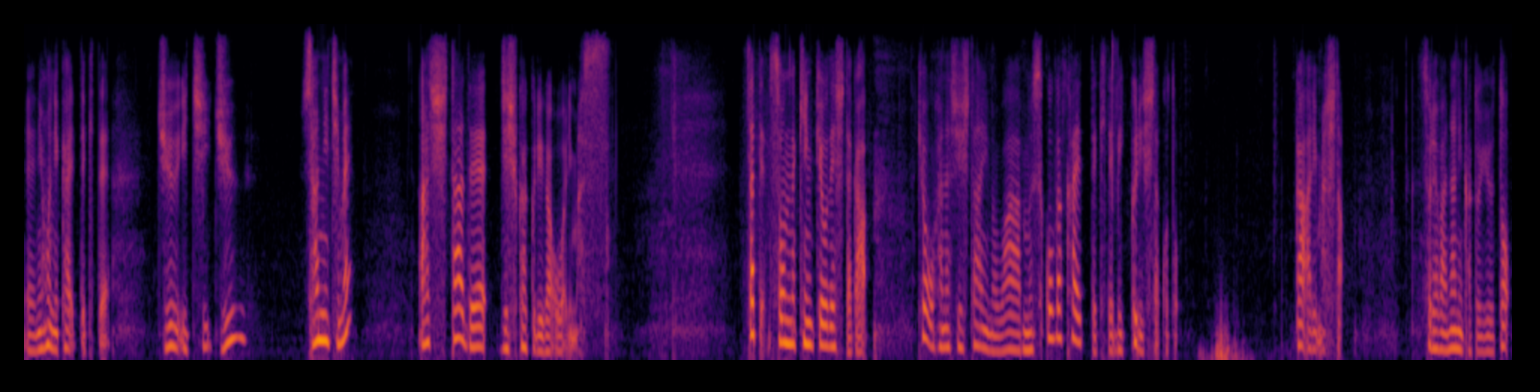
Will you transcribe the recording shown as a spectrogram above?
え、日本に帰ってきて1113日目？明日で自主隔離が終わります。さて、そんな近況でしたが、今日お話ししたいのは、息子が帰ってきてびっくりしたことがありました。それは何かというと、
